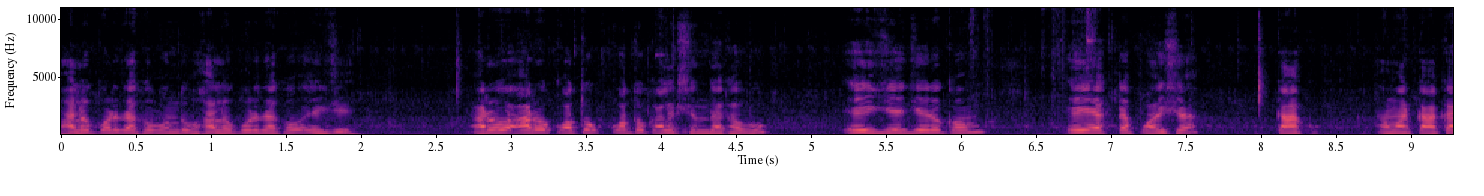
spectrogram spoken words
ভালো করে দেখো বন্ধু, ভালো করে দেখো, এই যে। আরও আরও কত কত কালেকশন দেখাবো। এই যে যেরকম, এই একটা পয়সা। কাকু, আমার কাকা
